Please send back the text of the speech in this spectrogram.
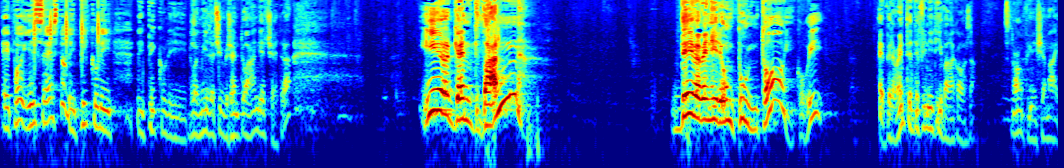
e poi il sesto dei piccoli, dei piccoli 2500 anni, eccetera. Irgendwann deve venire un punto in cui è veramente definitiva la cosa, se no non finisce mai.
